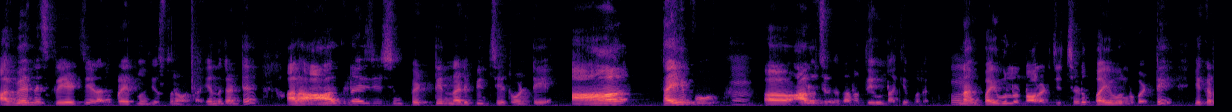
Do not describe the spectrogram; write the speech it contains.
అవేర్నెస్ క్రియేట్ చేయడానికి ప్రయత్నం చేస్తూనే ఉంటాను ఎందుకంటే అలా ఆర్గనైజేషన్ పెట్టి నడిపించేటువంటి ఆ టైపు. ఆలోచన విధానం దేవుడు నాకు ఇవ్వలేదు. నాకు బైబిల్లో నాలెడ్జ్ ఇచ్చాడు. బైబిల్ని బట్టి ఇక్కడ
